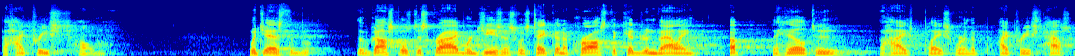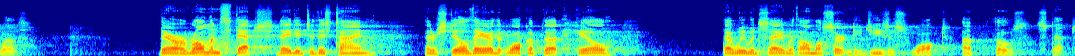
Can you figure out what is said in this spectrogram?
the high priest's home, which, as the, the Gospels describe, where Jesus was taken across the Kidron Valley up the hill to the high place where the high priest's house was. There are Roman steps dated to this time that are still there that walk up that hill that we would say with almost certainty Jesus walked up those steps.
